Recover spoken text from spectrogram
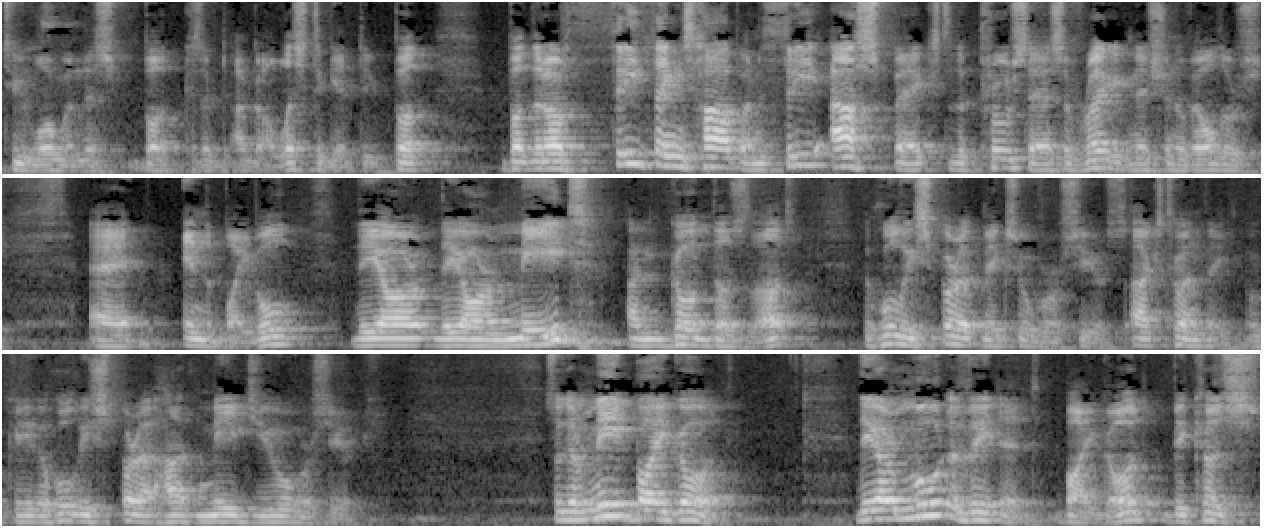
too long on this, but because I've, I've got a list to get to. But but there are three things happen, three aspects to the process of recognition of elders uh, in the Bible. They are they are made, and God does that. The Holy Spirit makes overseers. Acts 20. Okay, the Holy Spirit hath made you overseers. So they're made by God. They are motivated by God because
